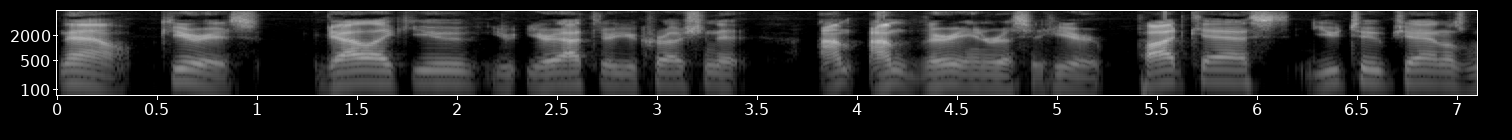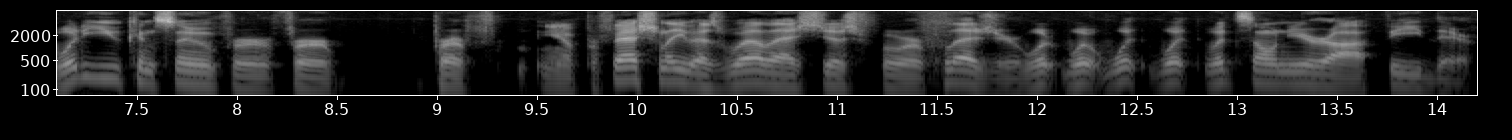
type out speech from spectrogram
Now, curious guy like you, you're, you're out there, you're crushing it. I'm I'm very interested here. Podcasts, YouTube channels. What do you consume for for, for you know professionally as well as just for pleasure? What what what what what's on your uh, feed there?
